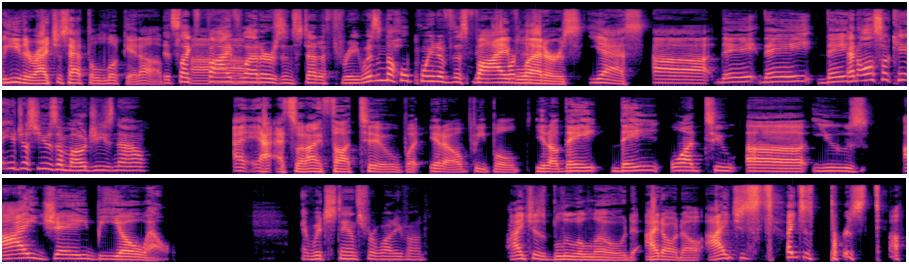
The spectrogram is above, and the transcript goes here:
either. I just had to look it up. It's like five Uh, letters instead of three. Wasn't the whole point of this Five letters. Yes. Uh, they, they, they, And also, can't you just use emojis now? I, yeah, that's what I thought too. But you know, people, you know, they they want to uh use IJBOL. And which stands for what, Ivan? I just blew a load. I don't know. I just I just burst out.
